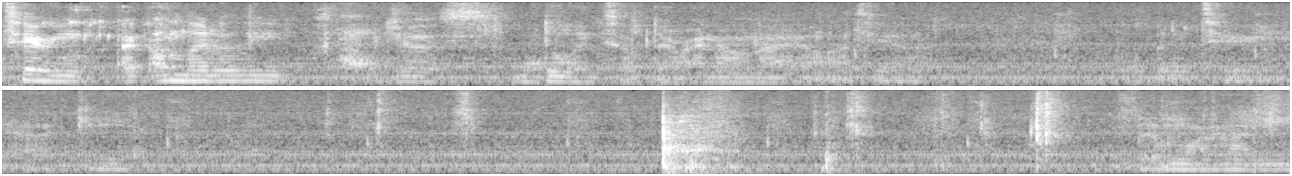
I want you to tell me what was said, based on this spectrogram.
Terry. Like I'm literally just doing something right now. I'm not gonna lie to you. A little bit of teriyaki. A bit more honey.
